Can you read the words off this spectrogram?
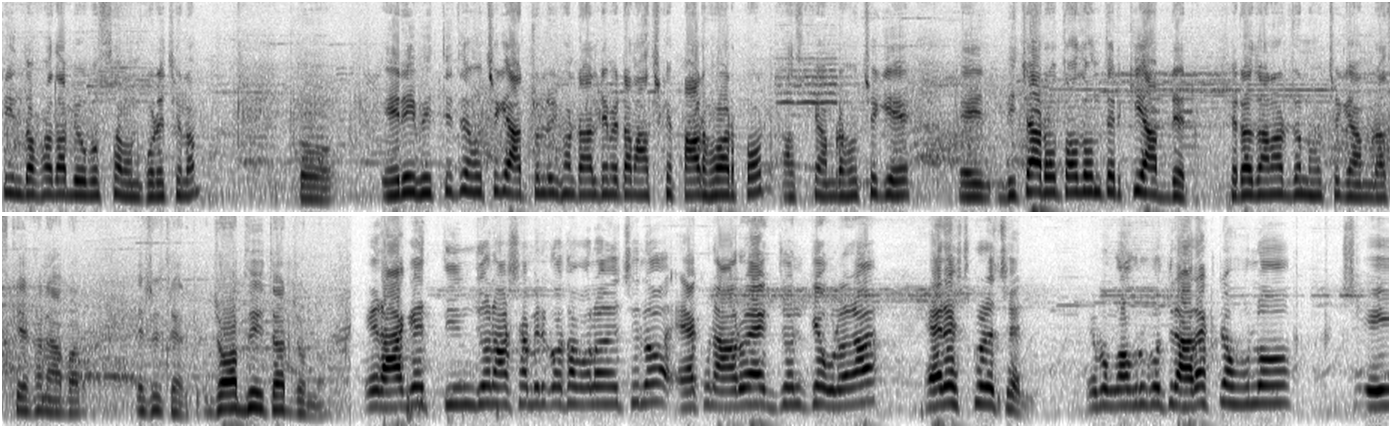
তিন দফা দাবি উপস্থাপন করেছিলাম। তো এরই ভিত্তিতে হচ্ছে কি আটচল্লিশ ঘণ্টা আলটিমেটাম আজকে পার হওয়ার পর আজকে আমরা হচ্ছে গিয়ে এই বিচার ও তদন্তের কি আপডেট সেটা জানার জন্য হচ্ছে গিয়ে আমরা আজকে এখানে আবার এসেছি আর কি জবাবদিহিতার জন্য। এর আগে তিনজন আসামির কথা বলা হয়েছিল এখন আরও একজনকে ওনারা অ্যারেস্ট করেছেন। এবং অগ্রগতির আরেকটা হলো এই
